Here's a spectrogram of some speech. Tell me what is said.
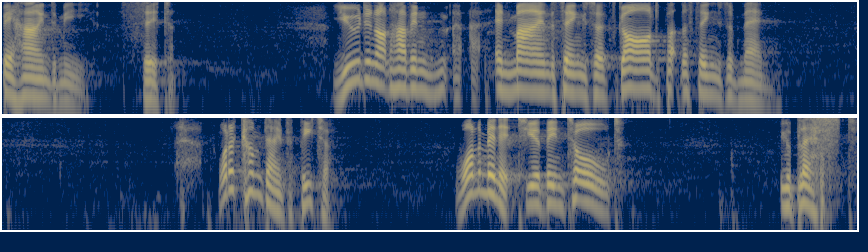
behind me, Satan. You do not have in, in mind the things of God, but the things of men. What a come down for Peter. One minute you're being told you're blessed.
